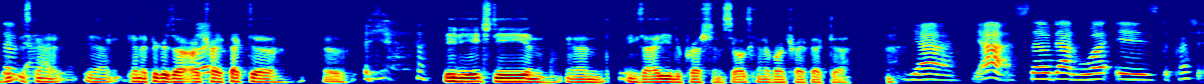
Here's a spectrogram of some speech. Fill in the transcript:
I think So, this kind of yeah kind of figures out our What? trifecta of yeah, ADHD and and anxiety and depression. So it's kind of our trifecta. yeah, yeah. So, Dad, what is depression?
